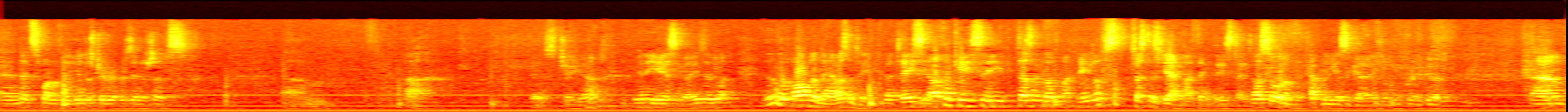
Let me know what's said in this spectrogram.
and that's one of the industry representatives. Um, ah, there's Ju Young, many years ago. He's a, little older now, isn't he? But he's, I think he's, he doesn't look much, he looks just as young, I think, these days. I saw him a couple of years ago, he's looking pretty good. Um,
